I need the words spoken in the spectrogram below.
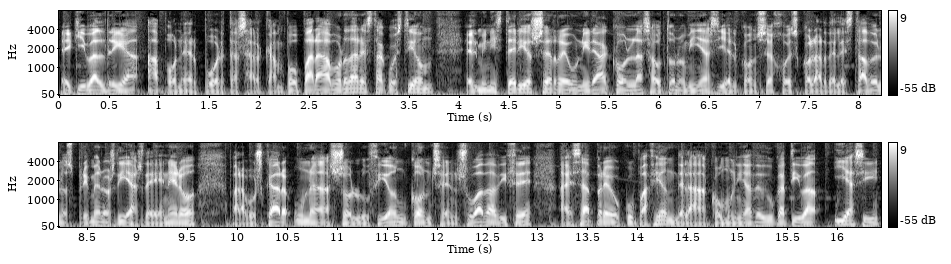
equivaldría a poner puertas al campo. Para abordar esta cuestión, el Ministerio se reunirá con las autonomías y el Consejo Escolar del Estado en los primeros días de enero para buscar una solución consensuada, dice, a esa preocupación de la comunidad educativa y así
